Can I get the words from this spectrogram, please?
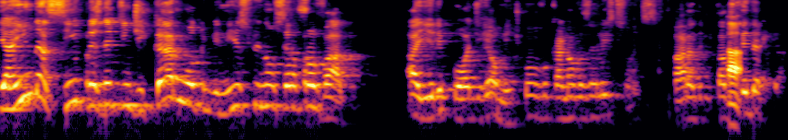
e ainda assim o presidente indicar um outro ministro e não ser aprovado. Aí ele pode realmente convocar novas eleições para deputado ah, federal.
